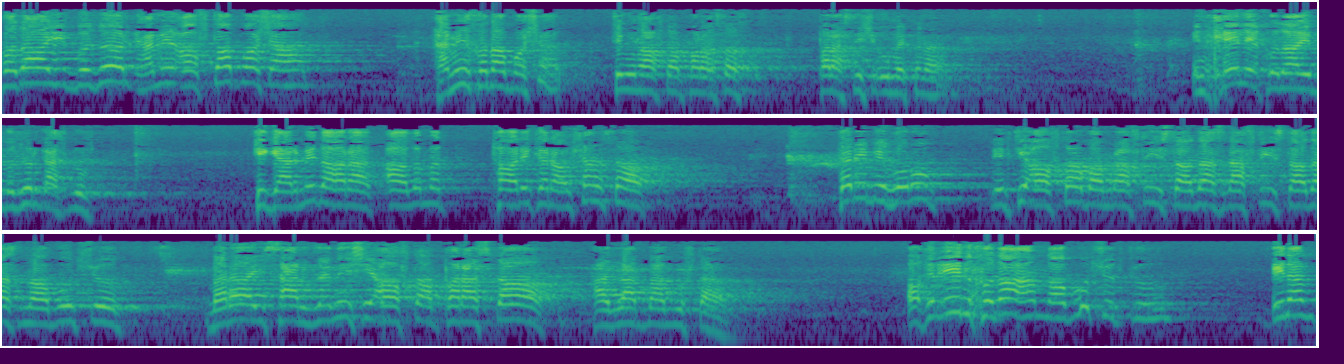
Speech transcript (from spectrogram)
خدای بزرگ همین آفتاب باشد؟ همین خدا باشد اون آفتاب پرستش او می‌کنن این خیلی خدای بزرگ است گفت که گرمی دارد عالم تاریک روشن ساخت. قریب غروب دید که آفتاب هم رفتی استاده است رفتی استاده است نابود شد. برای سرزنش آفتاب پرستا حضرت من گفتم آخر این خدا هم نابود شد کو اینم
